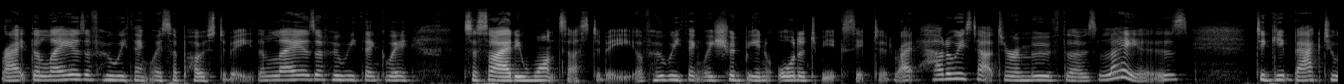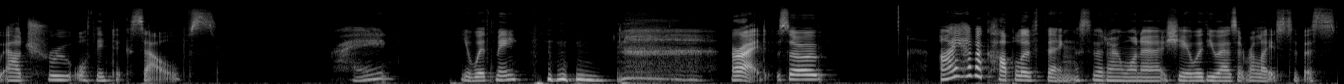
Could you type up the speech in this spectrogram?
Right? The layers of who we think we're supposed to be, the layers of who we think we society wants us to be, of who we think we should be in order to be accepted, right? How do we start to remove those layers to get back to our true, authentic selves? Right? You with me? All right. So I have a couple of things that I want to share with you as it relates to this.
